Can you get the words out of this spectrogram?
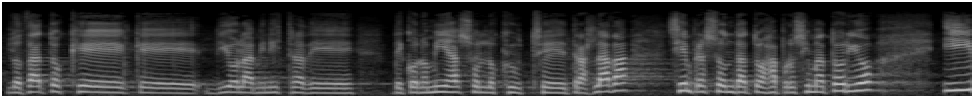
Los datos que, dio la ministra de, Economía son los que usted traslada. Siempre son datos aproximatorios y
